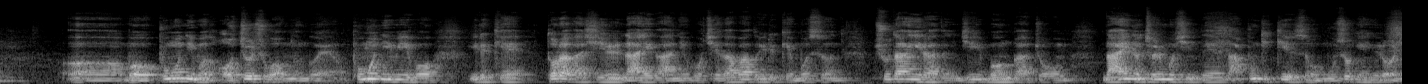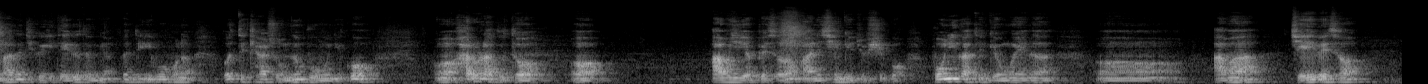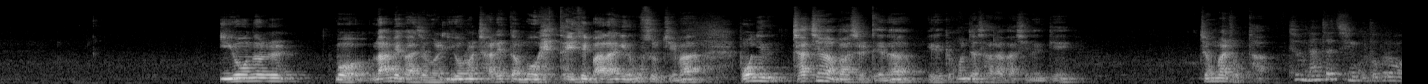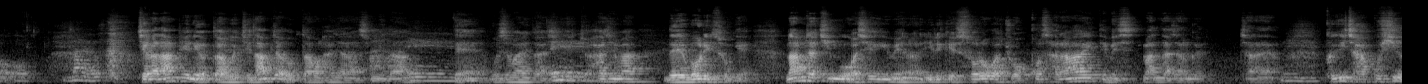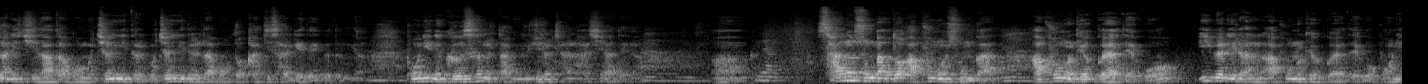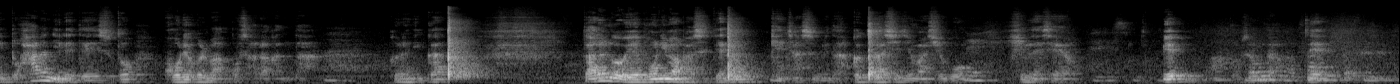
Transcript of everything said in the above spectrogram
어, 뭐, 부모님은 어쩔 수가 없는 거예요. 부모님이 뭐, 이렇게 돌아가실 나이가 아니고, 제가 봐도 이렇게 무슨 주당이라든지 뭔가 조금, 나이는 젊으신데 나쁜 게 끼어서 뭐 무속행위로 얼마든지 그게 되거든요. 근데 이 부분은 어떻게 할 수 없는 부분이고, 어, 하루라도 더, 어, 아버지 옆에서 많이 챙겨주시고, 본인 같은 경우에는, 어, 아마 제 입에서 이혼을 뭐 남의 가정을 이혼을 잘했다 뭐 했다 이렇게 말하기는 우습지만 본인 자체만 봤을 때는 이렇게 혼자 살아가시는 게 정말 좋다. 저 남자친구도 그러면 없나요? 제가 남편이 없다고 했지 남자가 없다고 하지 않았습니다. 아, 예. 네, 무슨 말인지 아시겠죠? 예. 하지만 내 머릿속에 남자친구가 생기면은 이렇게 서로가 좋고 사랑하기 때문에 만나자는 있잖아요. 네. 그게 자꾸 시간이 지나다 보면 정이 들고 정이 들다 보면 또 같이 살게 되거든요. 아, 본인은 그 선을 딱 유지를 잘 하셔야 돼요. 아, 어, 그냥 사는 순간 또 아픔을 순간 아, 아픔을 겪어야 되고 이별이라는 아픔을 겪어야 되고 본인 또 하는 일에 대해서도 고력을 맞고 살아간다. 아, 그러니까 다른 거 외에 본인만 봤을 때는 괜찮습니다. 걱정하시지 마시고 네, 힘내세요. 알겠습니다. 예, 아, 감사합니다. 너무 네. 감사합니다.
